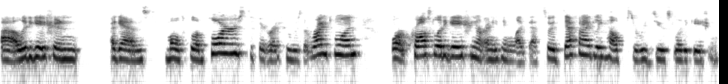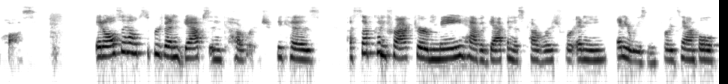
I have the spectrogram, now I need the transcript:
uh, litigation against multiple employers to figure out who is the right one, or cross litigation or anything like that. So it definitely helps to reduce litigation costs. It also helps to prevent gaps in coverage because a subcontractor may have a gap in his coverage for any any reason. For example,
